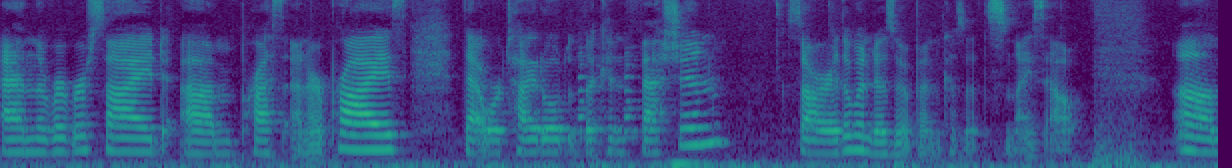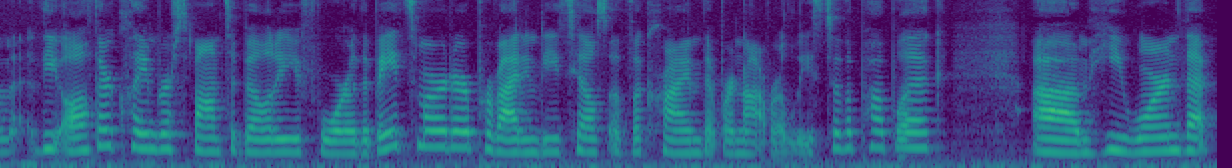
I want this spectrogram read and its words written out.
and the Riverside um, Press Enterprise that were titled The Confession. Sorry, the window's open because it's nice out. Um, the author claimed responsibility for the Bates murder, providing details of the crime that were not released to the public. Um, he warned that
